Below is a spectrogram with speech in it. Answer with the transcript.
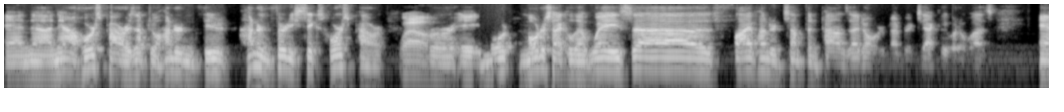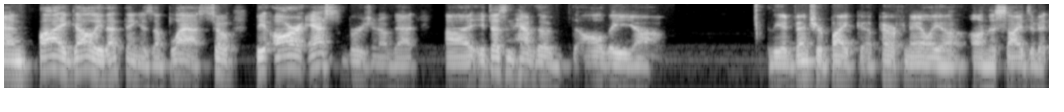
and uh, now horsepower is up to 136 horsepower wow. for a mo- motorcycle that weighs uh, 500 something pounds. I don't remember exactly what it was. And by golly that thing is a blast. So the rs version of that uh, it doesn't have the all the uh, the adventure bike uh, paraphernalia on the sides of it.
